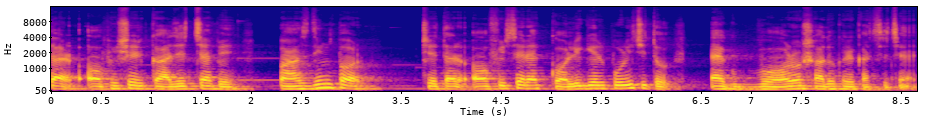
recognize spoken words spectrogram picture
তার অফিসের কাজের চাপে পাঁচ দিন পর সে তার অফিসের এক কলিগের পরিচিত এক বড় সাধকের কাছে যায়।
